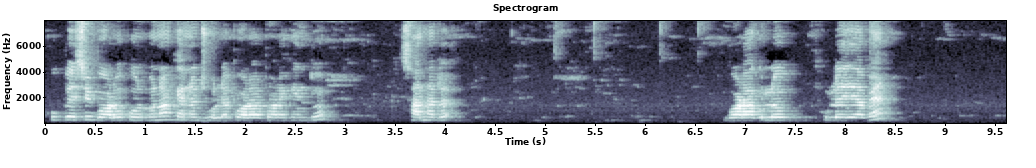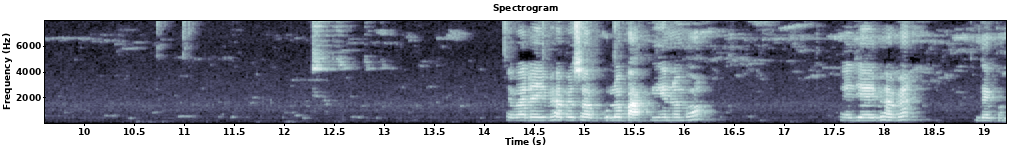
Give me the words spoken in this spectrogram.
খুব বেশি বড় করব না, কেন ঝোলে পড়ার পরে কিন্তু ছানাটা বড়াগুলো ফুলে যাবে। এবার এইভাবে সবগুলো পাকিয়ে নেব। এই যে এইভাবে, দেখুন।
